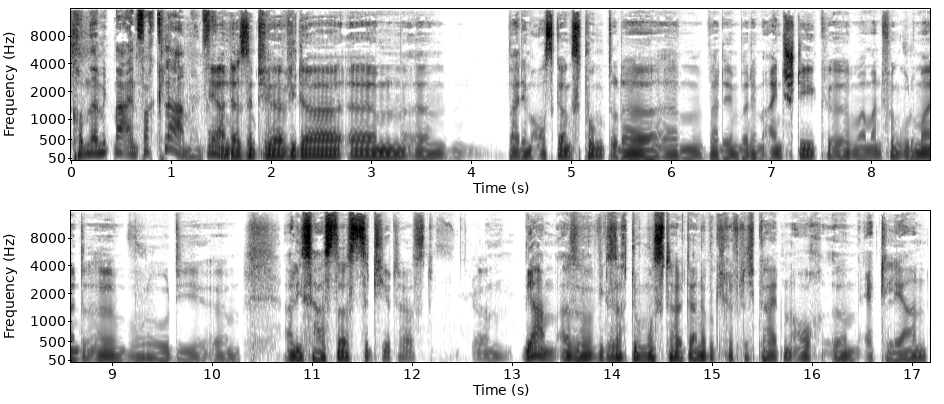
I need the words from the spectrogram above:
komm damit mal einfach klar, mein Freund. Ja, und da sind wir wieder ähm, ähm, bei dem Ausgangspunkt oder ähm, bei dem bei dem Einstieg ähm, am Anfang, wo du meint, äh, wo du die ähm, Alice Hasters zitiert hast. Ähm, ja, also wie gesagt, du musst halt deine Begrifflichkeiten auch ähm, erklären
